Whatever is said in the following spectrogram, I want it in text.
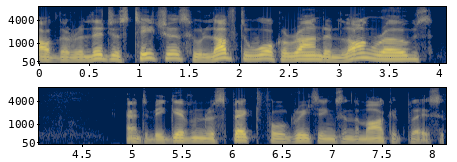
of the religious teachers who love to walk around in long robes and to be given respectful greetings in the marketplaces.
